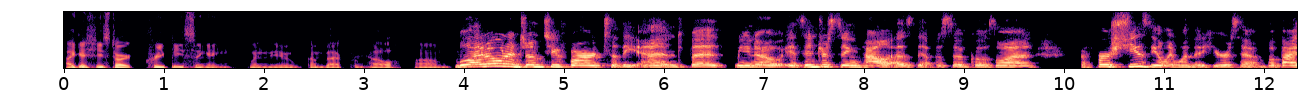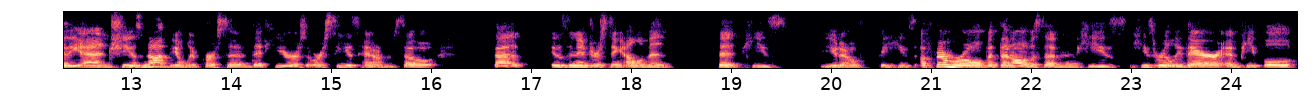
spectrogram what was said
I guess you start creepy singing when you come back from hell. Um, well, I don't want to jump too far to the end, but you know, it's interesting how as the episode goes on, at first she's the only one that hears him, but by the end, she is not the only person that hears or sees him. So that is an interesting element that he's you know he's ephemeral but then all of a sudden he's he's really there and people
